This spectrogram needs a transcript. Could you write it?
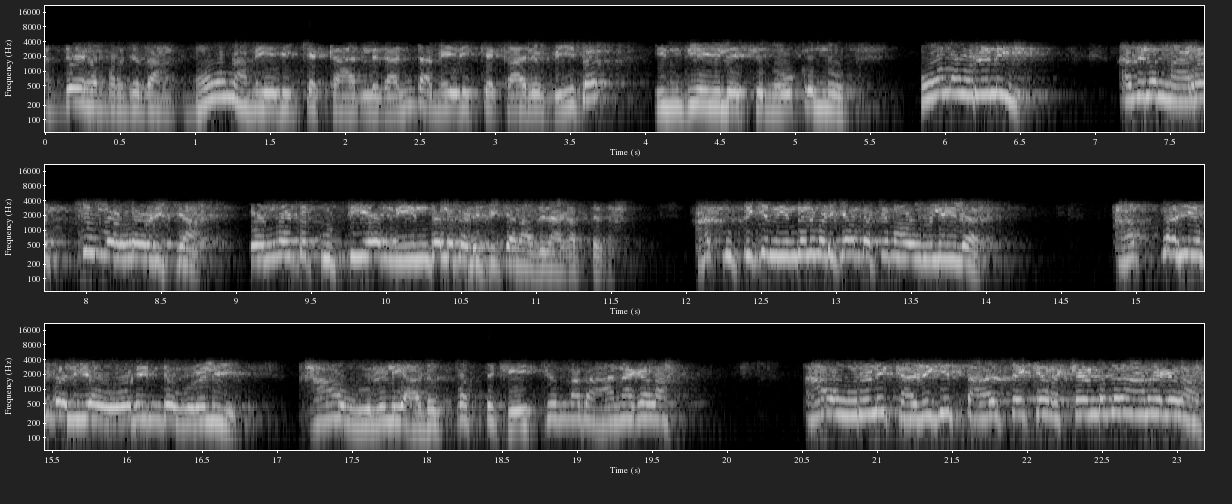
അദ്ദേഹം പറഞ്ഞതാ മൂന്ന് അമേരിക്കക്കാരിൽ രണ്ട് അമേരിക്കക്കാർ വീതം ഇന്ത്യയിലേക്ക് നോക്കുന്നു. മൂന്ന് ഉരുളി അതിൽ നിറച്ചും വെള്ളമൊഴിക്കുക എന്നിട്ട് കുട്ടിയെ നീന്തൽ പഠിപ്പിക്കാൻ അതിനകത്തിട. ആ കുട്ടിക്ക് നീന്തൽ പഠിക്കാൻ പറ്റും ആ ഉരുളിയിൽ അത്രയും വലിയ ഓടിന്റെ ഉരുളി. ആ ഉരുളി അടുപ്പത്ത് കയറ്റുന്നത് ആനകളാ. ആ ഉരുളി കഴുകി താഴത്തേക്ക് ഇറക്കേണ്ടത് ആനകളാ.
